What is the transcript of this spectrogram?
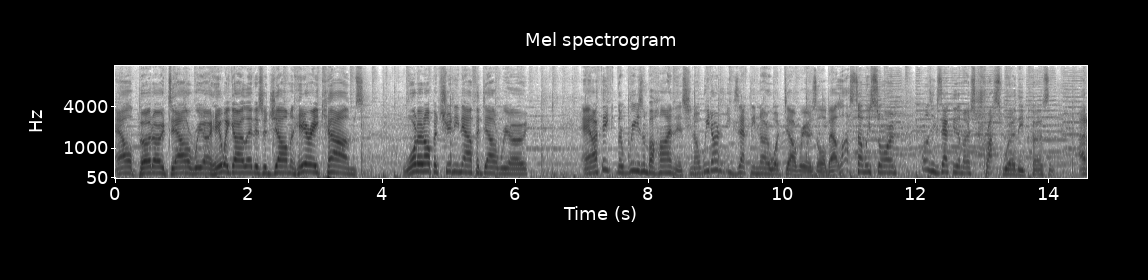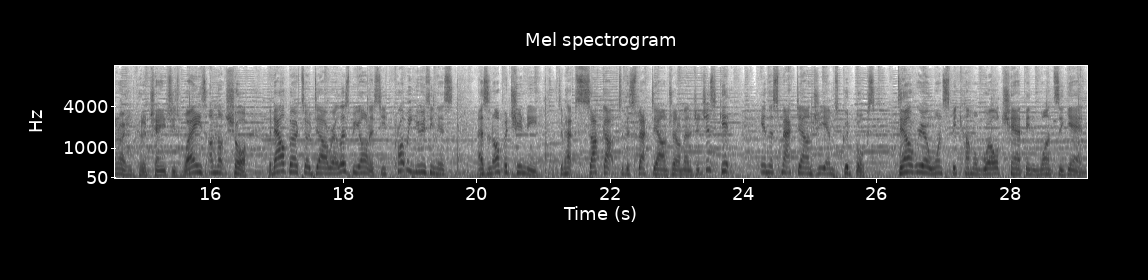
Alberto Del Rio. Here we go, ladies and gentlemen. Here he comes. What an opportunity now for Del Rio. And I think the reason behind this, you know, we don't exactly know what Del Rio is all about. Last time we saw him, wasn't exactly the most trustworthy person. I don't know, he could have changed his ways, I'm not sure. But Alberto Del Rio, let's be honest, he's probably using this as an opportunity to perhaps suck up to the SmackDown General Manager. Just get in the SmackDown GM's good books. Del Rio wants to become a world champion once again,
